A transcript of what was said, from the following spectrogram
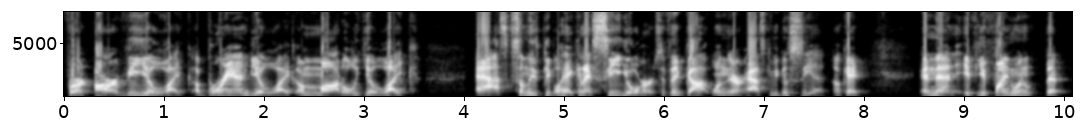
for an RV you like, a brand you like, a model you like, ask some of these people, hey, can I see yours? If they've got one there, ask if you can see it, okay? And then if you find one that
